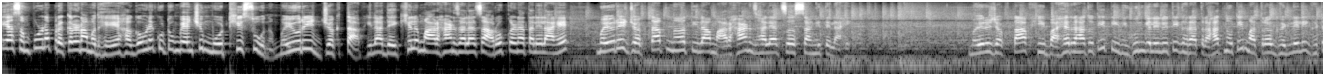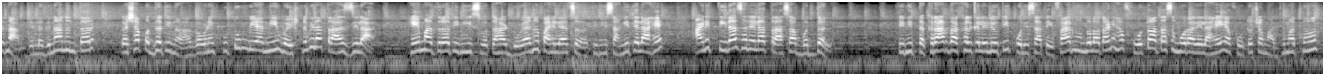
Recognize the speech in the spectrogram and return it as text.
या संपूर्ण प्रकरणामध्ये हगवणे कुटुंबियांची मोठी सून मयुरी जगताप हिला देखील मारहाण झाल्याचा आरोप करण्यात आलेला आहे. मयुरी जगतापनं तिला मारहाण झाल्याचं सांगितलेलं आहे. मयुरी जगताप ही बाहेर राहत होती ती निघून गेलेली होती घरात राहत नव्हती मात्र घडलेली घटना म्हणजे लग्नानंतर कशा पद्धतीनं हगवणे कुटुंबियांनी वैष्णवीला त्रास दिला हे मात्र तिने स्वतः डोळ्यानं पाहिल्याचं तिने सांगितलेलं आहे. आणि तिला झालेल्या त्रासाबद्दल तिने तक्रार दाखल केलेली होती. पोलिसात एफ आय आर नोंदवला होता आणि हा फोटो आता समोर आलेला आहे. या फोटोच्या माध्यमातून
